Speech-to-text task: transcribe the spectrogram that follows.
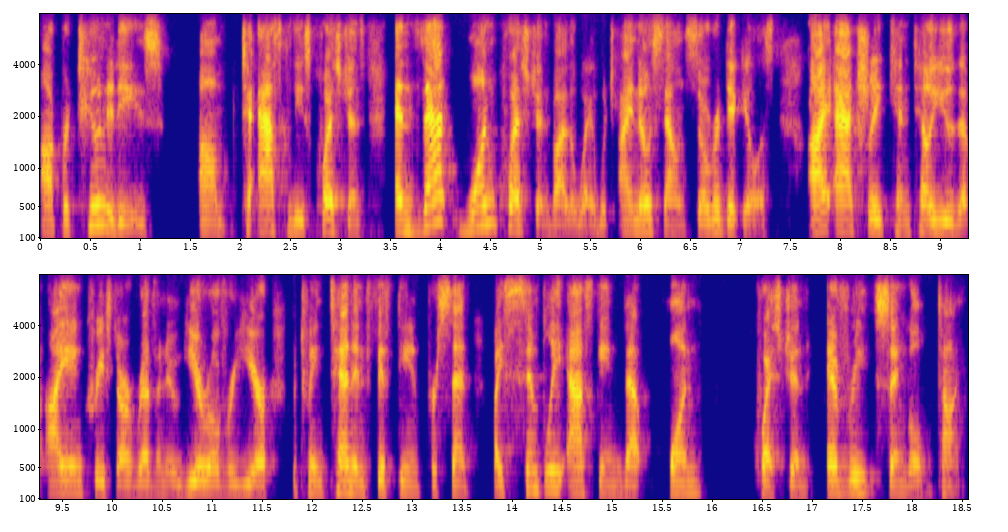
opportunities um, to ask these questions. And that one question, by the way, which I know sounds so ridiculous, I actually can tell you that I increased our revenue year over year between 10 and 15% by simply asking that one question every single time.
